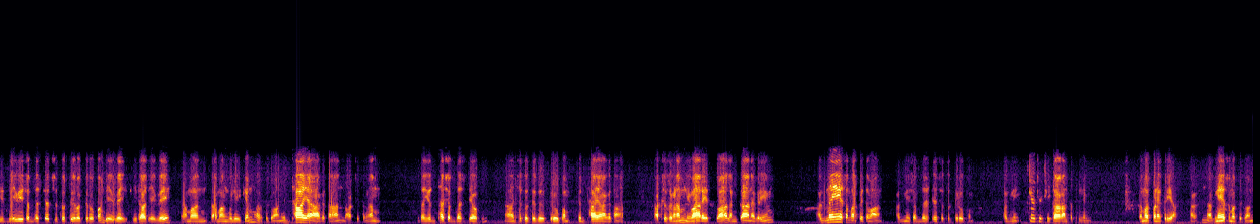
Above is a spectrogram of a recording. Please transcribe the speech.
देवीशब्दस्य चतुर्थीविभक्तिरूपं देव्यै सीतादेव्यै रामान् रामाङ्गुलीक्यम् अर्पितवान्। युद्धाय आगतान् राक्षसगणं तथा युद्धशब्दस्य चतुर्थीरूपं युद्धाय आगतान्। राक्षसगणं निवारयित्वा लङ्कानगरीम् अग्नये समर्पितवान्। अग्निशब्दस्य चतुर्थीरूपम् अग्नि चतुर्थी। इकारान्तपुल्लिङ्ग् समर्पणक्रिया। अग्नेय समर्पितवान्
